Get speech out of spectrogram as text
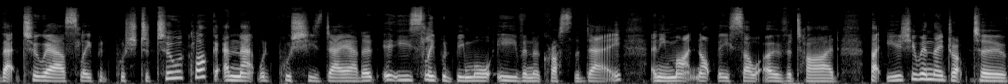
that two hour sleep would push to two o'clock, and that would push his day out. It- His sleep would be more even across the day, and he might not be so overtired. But usually, when they drop to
